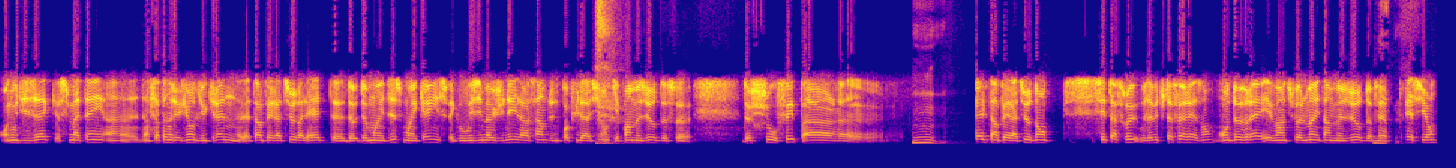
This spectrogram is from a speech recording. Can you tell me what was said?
On nous disait que ce matin, dans certaines régions de l'Ukraine, la température allait être de, moins 10, moins 15. Fait que vous vous imaginez l'ensemble d'une population qui n'est pas en mesure de se de chauffer par euh, hmm. telle température. Donc, c'est affreux. Vous avez tout à fait raison. On devrait éventuellement être en mesure de faire hmm. pression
